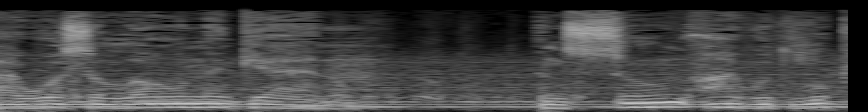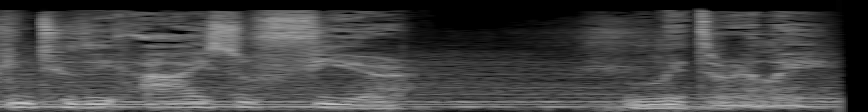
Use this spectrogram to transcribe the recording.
I was alone again, and soon I would look into the eyes of fear, literally.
